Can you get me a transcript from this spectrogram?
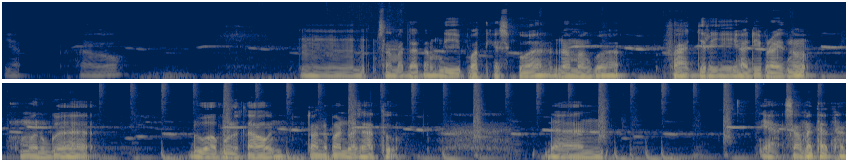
Ya, halo. Hmm, selamat datang di podcast gue. Nama gue Fajri Hadi Praitno. Umur gue 20 tahun. Tahun depan 21. Dan ya, selamat datang.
